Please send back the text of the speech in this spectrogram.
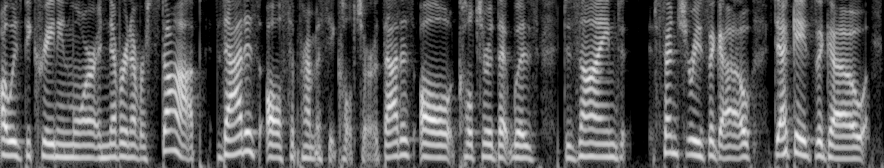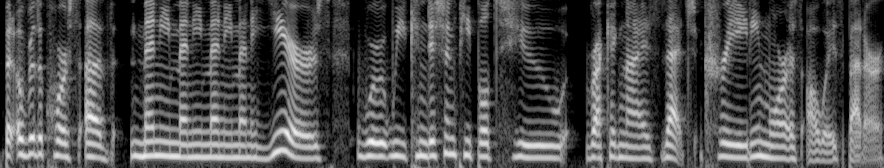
always be creating more and never, never stop. That is all supremacy culture. That is all culture that was designed centuries ago, decades ago, but over the course of many, many, many, many years, we condition people to recognize that creating more is always better.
